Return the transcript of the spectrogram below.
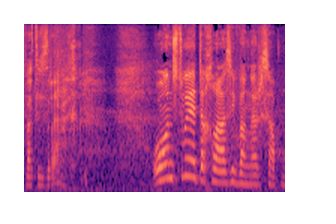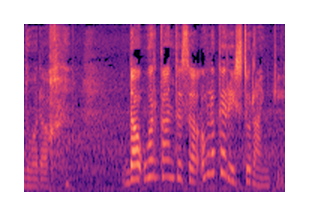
wat is reg? Ons twee het 'n glasie wingersap nodig. Daar oorkant is 'n oulike restaurantjie.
